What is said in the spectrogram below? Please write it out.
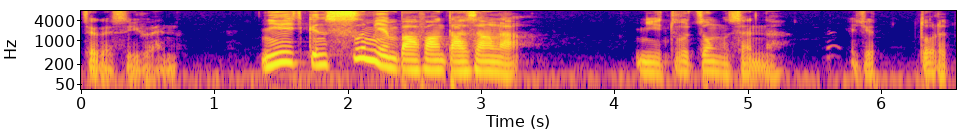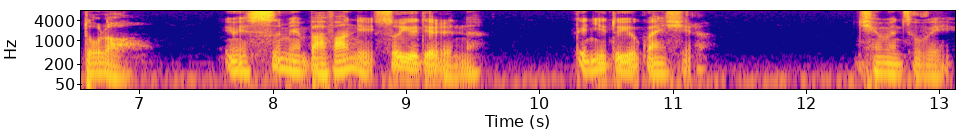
这个是缘。你跟四面八方搭上了。你度众生呢，也就多得多了，因为四面八方的所有的人呢，跟你都有关系了。请问诸位，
